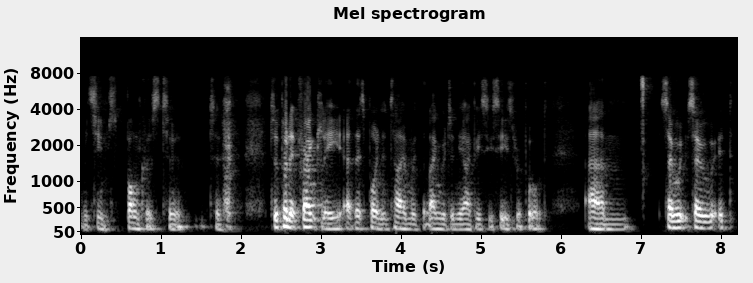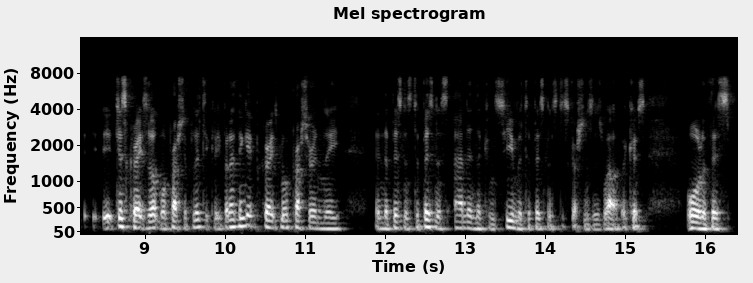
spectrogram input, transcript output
it seems bonkers to to to put it frankly at this point in time with the language in the IPCC's report. Um, so so it it just creates a lot more pressure politically, but I think it creates more pressure in the in the business to business and in the consumer to business discussions as well, because all of this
